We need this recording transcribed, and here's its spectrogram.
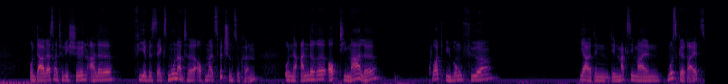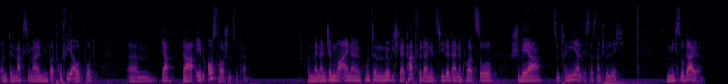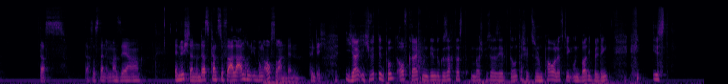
Und da wäre es natürlich schön, alle vier bis sechs Monate auch mal switchen zu können und eine andere optimale Quad-Übung für ja, den, den maximalen Muskelreiz und den maximalen Hypertrophie-Output ähm, ja, da eben austauschen zu können. Und wenn dein Gym nur eine gute Möglichkeit hat für deine Ziele, deine Quads so schwer zu trainieren, ist das natürlich nicht so geil. Das, das ist dann immer sehr ernüchternd. Und das kannst du für alle anderen Übungen auch so anwenden, finde ich. Ja, ich würde den Punkt aufgreifen, in dem du gesagt hast, beispielsweise jetzt der Unterschied zwischen Powerlifting und Bodybuilding ist,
